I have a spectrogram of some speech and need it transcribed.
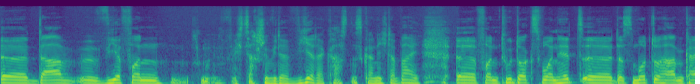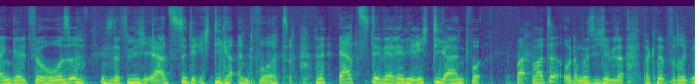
Äh, da wir von, ich sag schon wieder wir, der Carsten ist gar nicht dabei, äh, von Two Dogs One Hit äh, das Motto haben, kein Geld für Hose, ist natürlich Ärzte die richtige Antwort. Ärzte wäre die richtige Antwort. Wa- Warte, oh, da muss ich hier wieder ein paar Knöpfe drücken.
